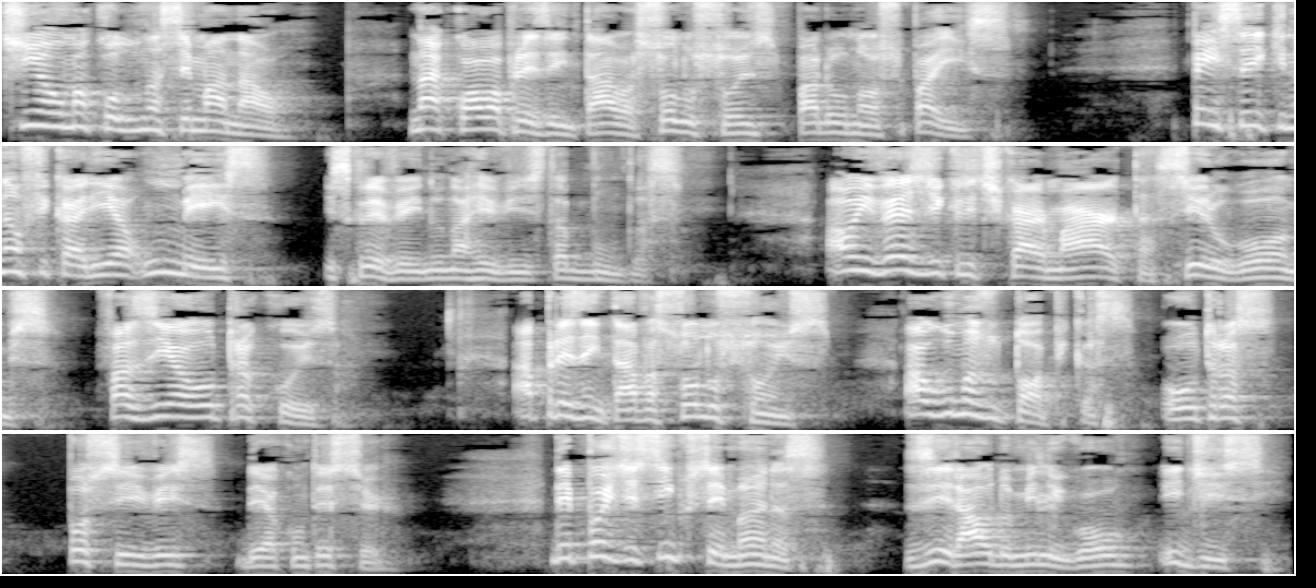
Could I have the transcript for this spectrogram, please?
tinha uma coluna semanal, na qual apresentava soluções para o nosso país. Pensei que não ficaria um mês escrevendo na revista Bundas. Ao invés de criticar Marta, Ciro Gomes, fazia outra coisa. Apresentava soluções, algumas utópicas, outras possíveis de acontecer. Depois de cinco semanas, Ziraldo me ligou e disse:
